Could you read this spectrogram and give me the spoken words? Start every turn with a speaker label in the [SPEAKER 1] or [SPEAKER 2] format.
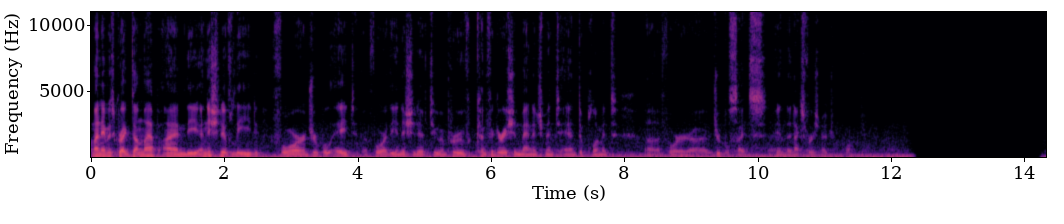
[SPEAKER 1] My name is Greg Dunlap. I'm the initiative lead for Drupal 8 for the initiative to improve configuration management and deployment uh, for uh, Drupal sites in the next version of Drupal.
